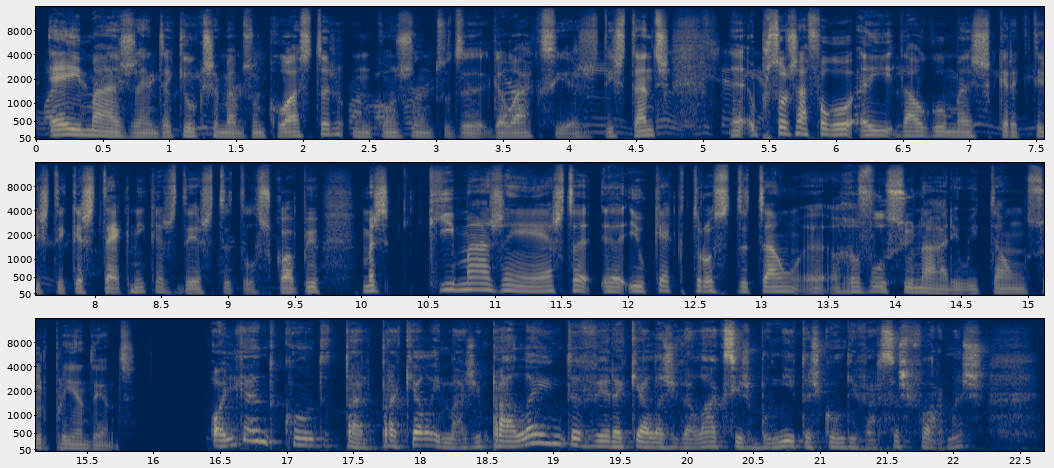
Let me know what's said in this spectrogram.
É a imagem daquilo que chamamos um cluster, um conjunto de galáxias distantes. O professor já falou aí de algumas características técnicas deste telescópio, mas que imagem é esta e o que é que trouxe de tão revolucionário e tão surpreendente? Olhando com detalhe para aquela imagem, para além de ver aquelas galáxias bonitas com diversas formas,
